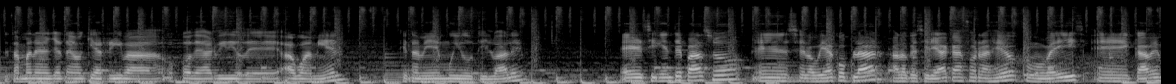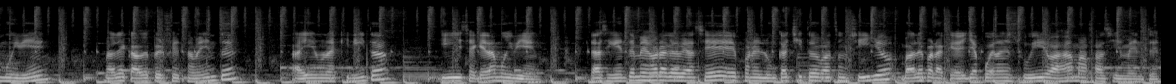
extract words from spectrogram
De esta manera ya tengo aquí arriba, os puedo dejar vídeo de agua miel, que también es muy útil, ¿vale? El siguiente paso eh, se lo voy a acoplar a lo que sería acá de forrajeo. Como veis, eh, cabe muy bien ¿vale? Cabe perfectamente ahí en una esquinita y se queda muy bien. La siguiente mejora que voy a hacer es ponerle un cachito de bastoncillo, ¿vale? Para que ellas puedan subir y bajar más fácilmente.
